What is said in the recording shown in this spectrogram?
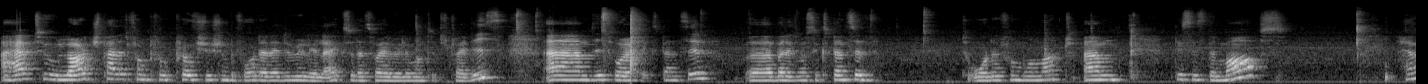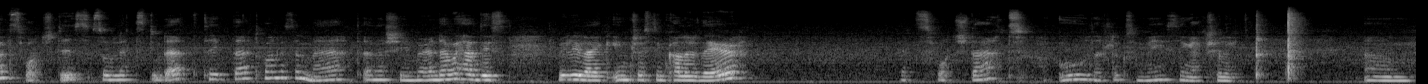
I have two large palettes from Pro Profusion before that I do really like, so that's why I really wanted to try these. Um, weren't expensive, uh, but it was expensive to order from Walmart. Um, this is the mauves haven't swatched this so let's do that. Take that one as a matte and a shimmer. And then we have this really like interesting color there. Let's swatch that. Oh that looks amazing actually. Um,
